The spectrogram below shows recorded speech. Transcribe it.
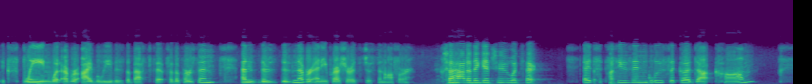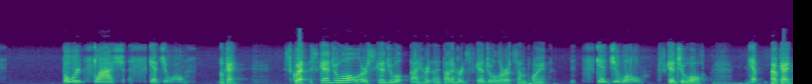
explain whatever I believe is the best fit for the person. And there's there's never any pressure. It's just an offer. So how do they get you? What's that? It's susanglusica.com forward slash schedule. Okay. Sque- schedule or schedule? I heard. I thought I heard scheduler at some point. Schedule. Schedule. Yep. Okay.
